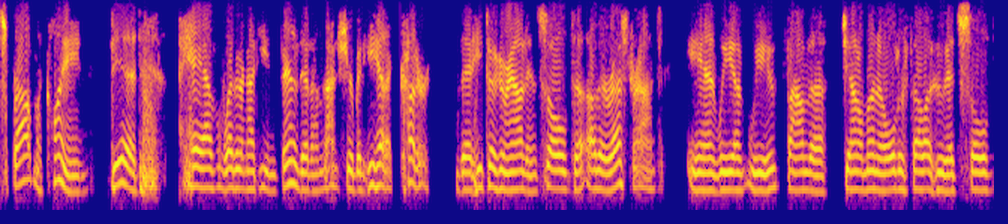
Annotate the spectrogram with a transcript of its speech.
Sprout McLean did have, whether or not he invented it, I'm not sure, but he had a cutter that he took around and sold to other restaurants. And we uh, we found a gentleman, an older fellow, who had sold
